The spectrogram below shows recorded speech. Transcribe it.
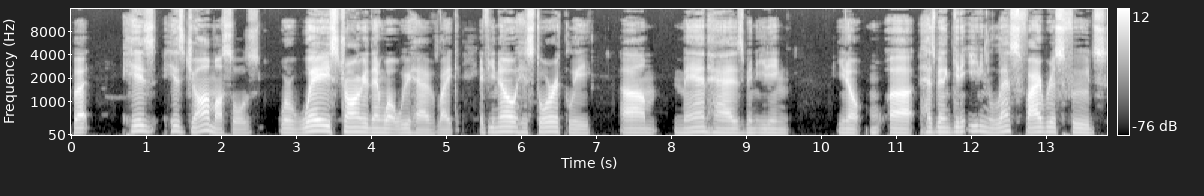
but his his jaw muscles were way stronger than what we have. Like if you know historically, um, man has been eating, you know, uh, has been getting eating less fibrous foods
